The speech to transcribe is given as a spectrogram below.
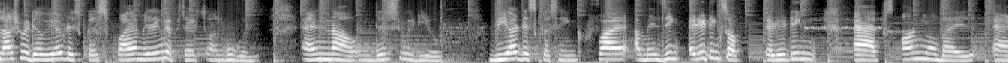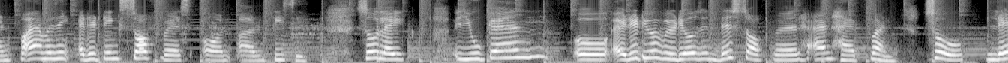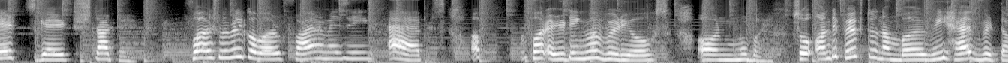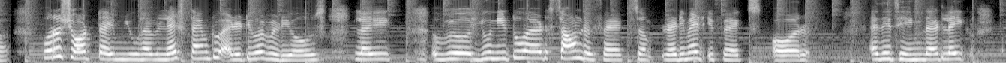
last video we have discussed 5 amazing websites on Google and now in this video we are discussing 5 amazing editing soft editing apps on mobile and 5 amazing editing softwares on our PC. So like you can uh, edit your videos in this software and have fun. So let's get started. First, we will cover 5 amazing apps of, for editing your videos on mobile. So on the fifth number, we have Vita. For a short time, you have less time to edit your videos. Like you need to add sound effects, some ready-made effects or anything that like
